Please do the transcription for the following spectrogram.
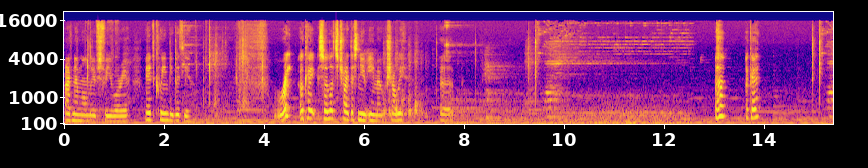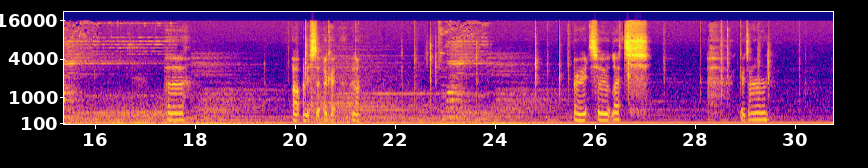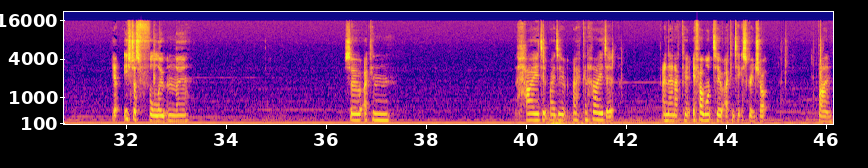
I have no more moves for you, warrior. May the queen be with you. Right, okay, so let's try this new emote, shall we? Uh okay. Uh. Oh, I missed it. Okay, hang on. Alright, so let's go down. Yep, he's just floating there. So I can hide it by doing I can hide it and then I can if I want to I can take a screenshot. Fine.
